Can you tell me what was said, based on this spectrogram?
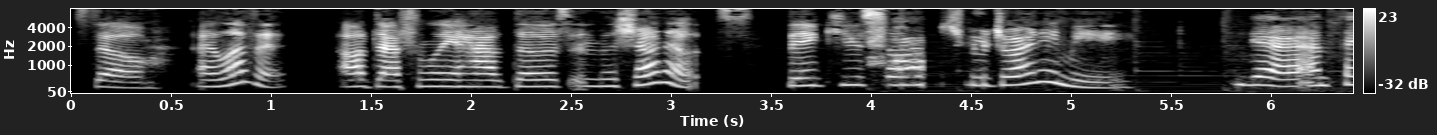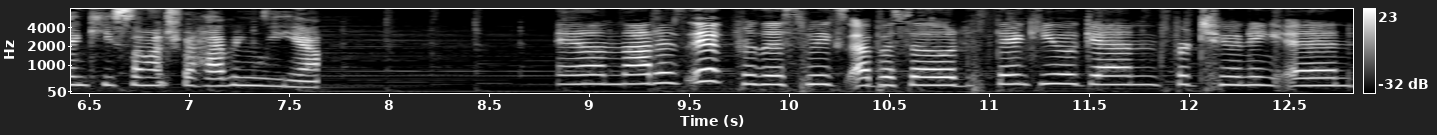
So I love it. I'll definitely have those in the show notes. Thank you so much for joining me. Yeah, and thank you so much for having me here. And that is it for this week's episode. Thank you again for tuning in.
